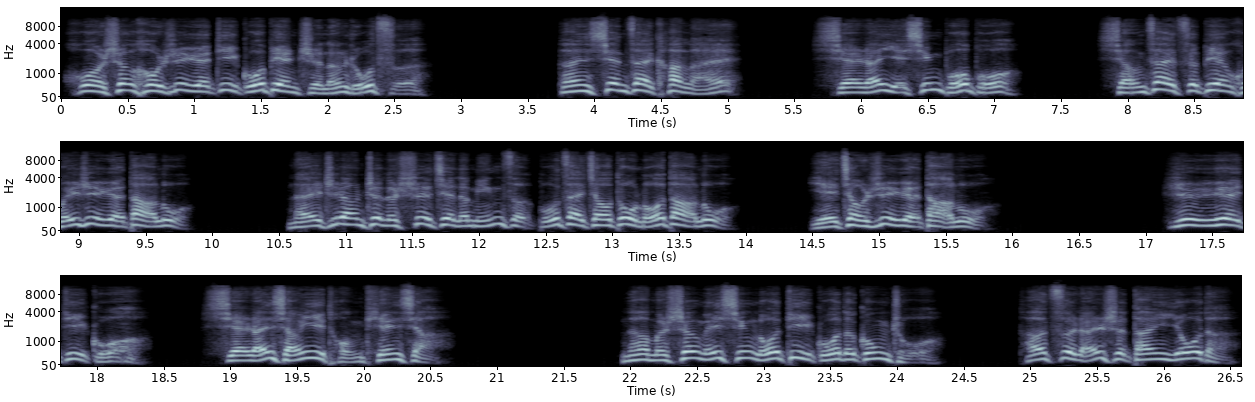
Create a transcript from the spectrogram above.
获胜后日月帝国便只能如此。但现在看来，显然野心勃勃，想再次变回日月大陆。乃至让这个世界的名字不再叫斗罗大陆，也叫日月大陆。日月帝国显然想一统天下。那么，身为星罗帝国的公主，她自然是担忧的。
